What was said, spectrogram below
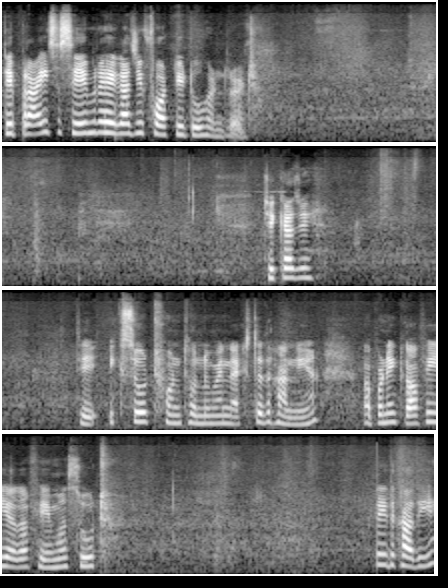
ਤੇ ਪ੍ਰਾਈਸ ਸੇਮ ਰਹੇਗਾ ਜੀ 4200 ਠੀਕ ਹੈ ਜੀ? ਤੇ ਇੱਕ ਸੂਟ ਹੁਣ ਤੁਹਾਨੂੰ ਮੈਂ ਨੈਕਸਟ ਦਿਖਾਣੀ ਆ ਆਪਣੇ ਕਾਫੀ ਜ਼ਿਆਦਾ ਫੇਮਸ ਸੂਟ। ਤੇ ਦਿਖਾ ਦਈਏ।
